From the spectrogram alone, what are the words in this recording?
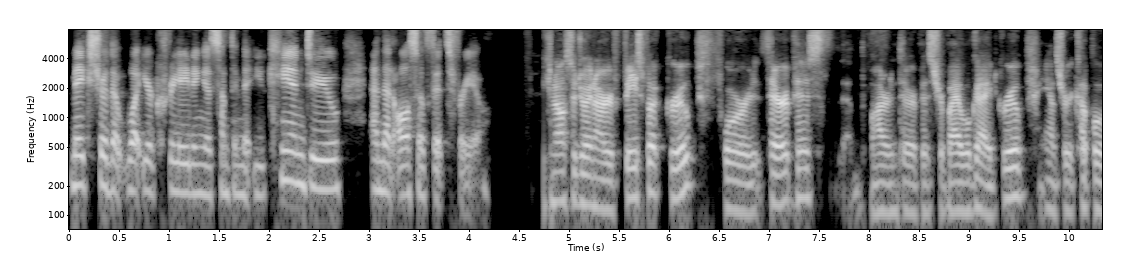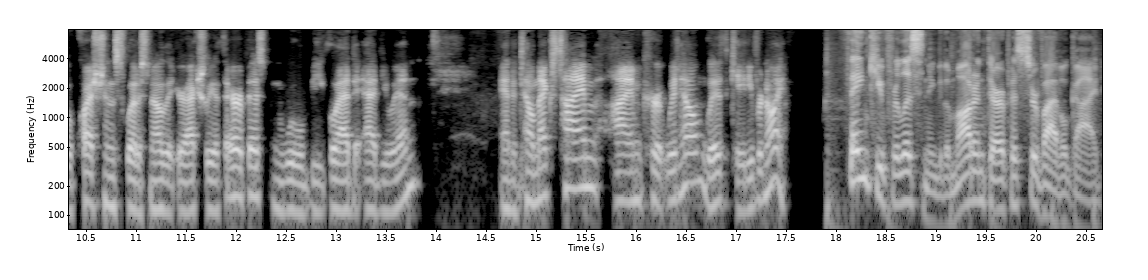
make sure that what you're creating is something that you can do and that also fits for you you can also join our Facebook group for therapists, the Modern Therapist Survival Guide group. Answer a couple of questions, to let us know that you're actually a therapist, and we'll be glad to add you in. And until next time, I'm Curt Widhalm with Katie Vernoy. Thank you for listening to the Modern Therapist Survival Guide.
